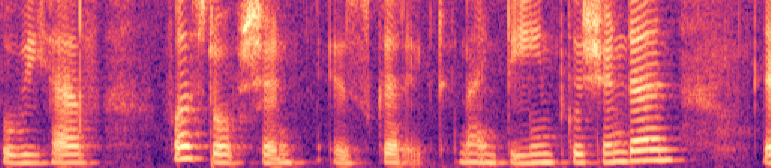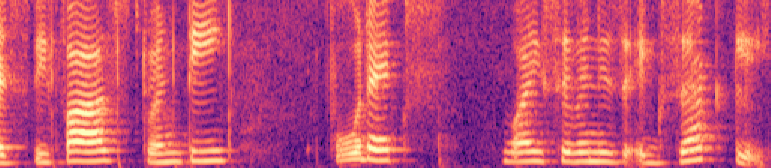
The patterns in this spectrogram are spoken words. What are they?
So we have first option is correct. 19th question done. Let's be fast. 20, 4x, y7 is exactly.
